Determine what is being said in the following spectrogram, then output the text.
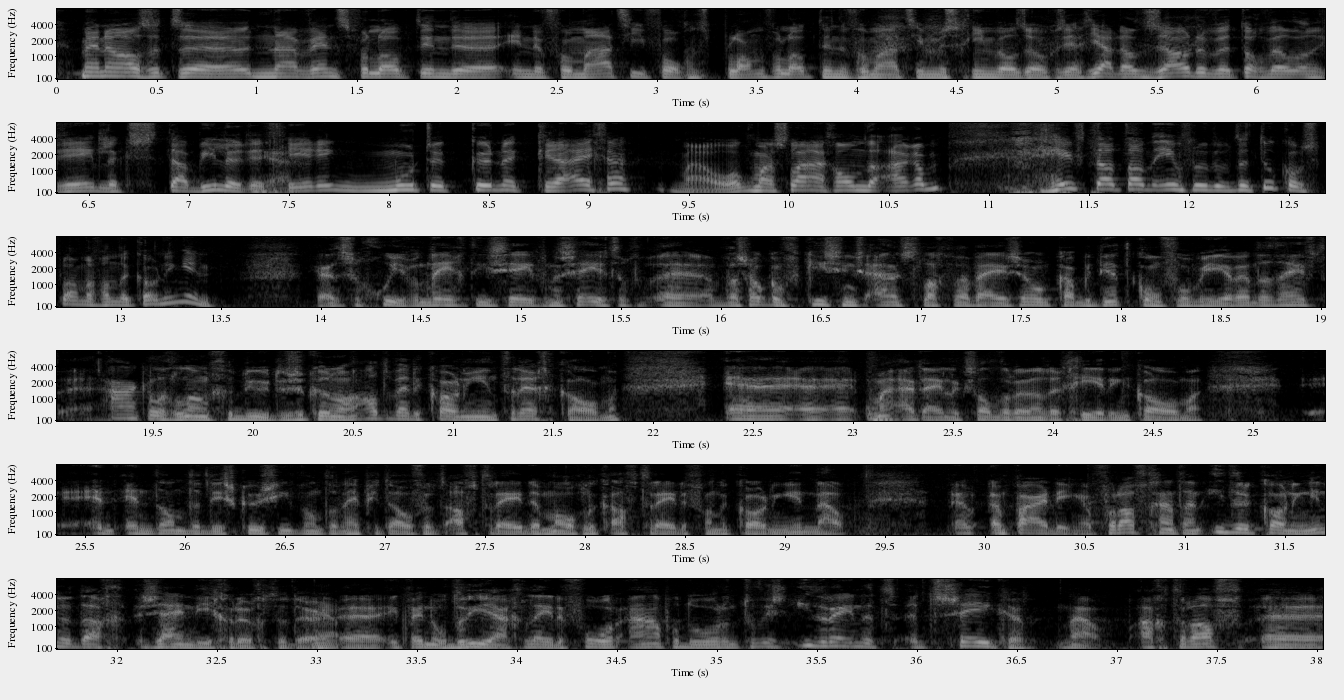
Maar nou, als het uh, naar wens verloopt in de, in de formatie, volgens plan verloopt in de formatie misschien wel zo gezegd. Ja, dan zouden we toch wel een redelijk stabiele regering ja. moeten kunnen krijgen. Maar ook maar slagen om de arm. Heeft dat dan invloed op de toekomstplannen van de koningin? Ja, dat is een goeie. Want 1977 uh, was ook een verkiezingsuitslag waarbij je zo'n kabinet kon formeren. Dat heeft akelig lang geduurd. Dus we kunnen nog altijd bij de koningin terechtkomen. Uh, maar uiteindelijk zal er een regering komen en, en dan de discussie, want dan heb je het over het aftreden, mogelijk aftreden van de koningin. Nou, een paar dingen. Voorafgaand aan iedere Koninginnedag zijn die geruchten er. Ja. Uh, ik weet nog drie jaar geleden voor Apeldoorn, toen wist iedereen het, het zeker. Nou, achteraf uh,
